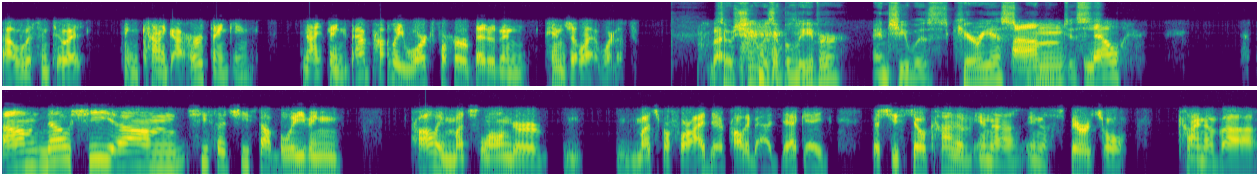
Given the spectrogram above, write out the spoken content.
uh, listened to it and kind of got her thinking. And I think that probably worked for her better than Penn Jillette would have. But, so she was a believer, and she was curious. um, just no, um, no. She um, she said she stopped believing probably much longer, much before I did, probably about a decade. But she's still kind of in a in a spiritual kind of uh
